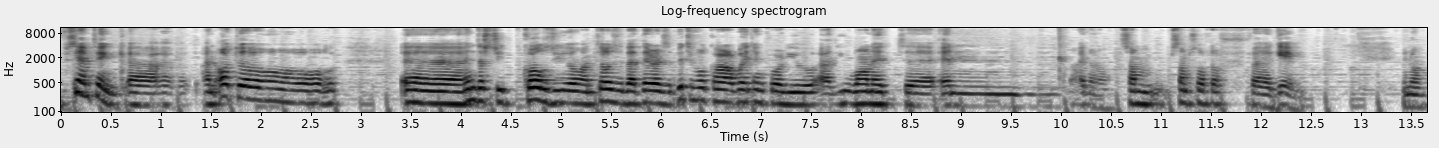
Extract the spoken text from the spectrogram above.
same thing. an auto industry calls you and tells you that there is a beautiful car waiting for you, and you want it in I don't know some some sort of game. You know,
